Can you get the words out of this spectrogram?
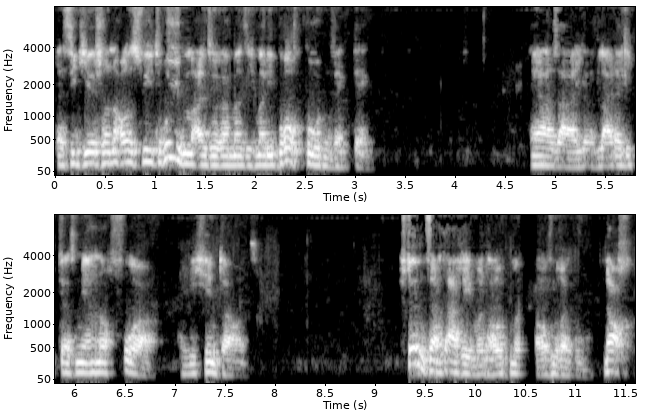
Das sieht hier schon aus wie drüben, also wenn man sich mal die Bruchboden wegdenkt. Ja, sage ich, und leider liegt das Meer noch vor nicht hinter uns. Stimmt, sagt Achim und haut mir auf den Rücken. Noch.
